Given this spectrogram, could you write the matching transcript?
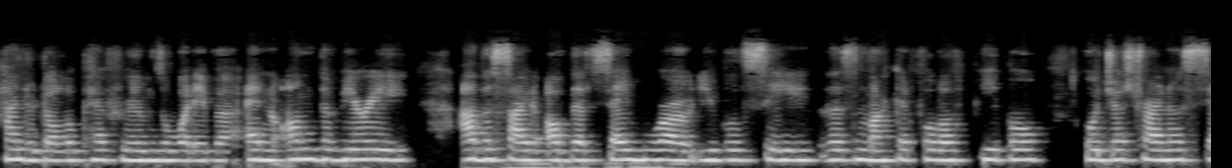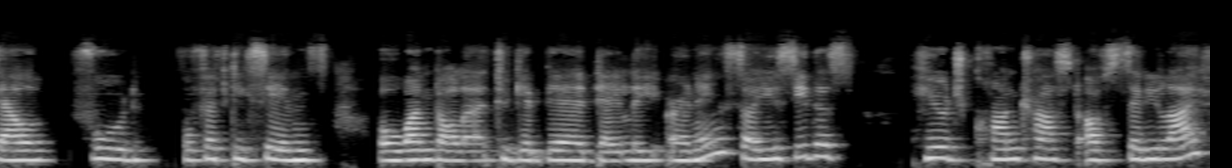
hundred dollar perfumes or whatever. And on the very other side of that same road, you will see this market full of people who are just trying to sell food for fifty cents or one dollar to get their daily earnings. So you see this huge contrast of city life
